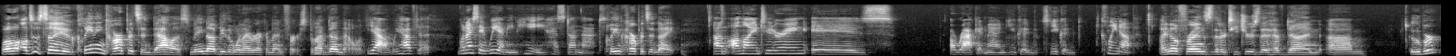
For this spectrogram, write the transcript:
Well, I'll just tell you, cleaning carpets in Dallas may not be the one I recommend first, but I've done that one. Yeah, we have to. When I say we, I mean he has done that. Clean carpets at night. Um, online tutoring is a racket, man. You could you could clean up. I know friends that are teachers that have done um, Uber,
